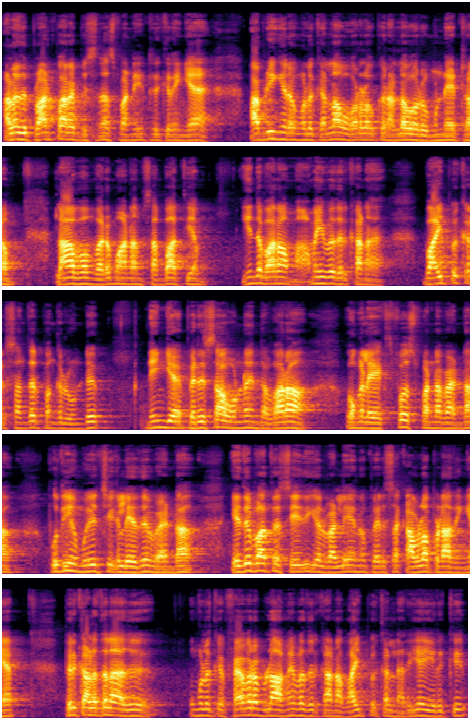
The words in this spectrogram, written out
அல்லது பிளாட்பார பிஸ்னஸ் பண்ணிகிட்ருக்கிறீங்க அப்படிங்கிறவங்களுக்கெல்லாம் ஓரளவுக்கு நல்ல ஒரு முன்னேற்றம் லாபம் வருமானம் சம்பாத்தியம் இந்த வாரம் அமைவதற்கான வாய்ப்புகள் சந்தர்ப்பங்கள் உண்டு. நீங்கள் பெருசாக ஒன்றும் இந்த வாரம் உங்களை எக்ஸ்போஸ் பண்ண வேண்டாம். புதிய முயற்சிகள் எதுவும் வேண்டாம். எதிர்பார்த்த செய்திகள் வரலையேன்னு பெருசாக கவலைப்படாதீங்க. பிற்காலத்தில் அது உங்களுக்கு ஃபேவரபுளாக அமைவதற்கான வாய்ப்புகள் நிறைய இருக்குது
